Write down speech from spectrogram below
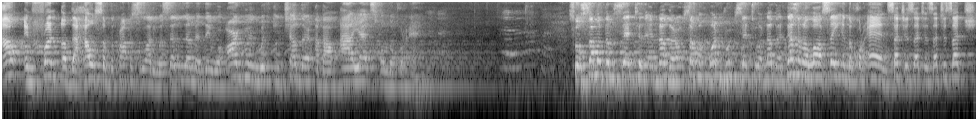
out in front of the house of the Prophet ﷺ, and they were arguing with each other about ayats from the Quran. So some of them said to another, some one group said to another, doesn't Allah say in the Quran such and such and such and such?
